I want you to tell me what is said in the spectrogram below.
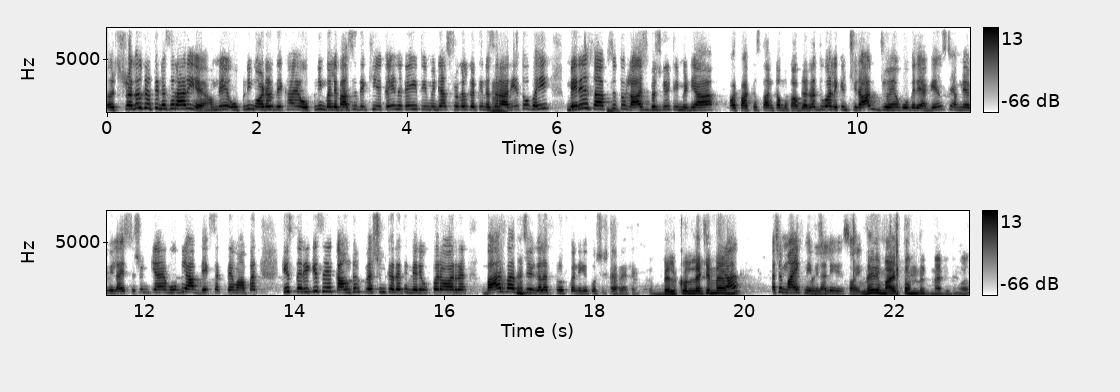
स्ट्रगल करती नज़र आ रही है। हमने ओपनिंग ऑर्डर देखा है ओपनिंग बल्लेबाजी देखी है कहीं ना कहीं टीम इंडिया स्ट्रगल करती नज़र आ रही है। तो भाई मेरे हिसाब से तो लाज बच गई टीम इंडिया और पाकिस्तान का मुकाबला रद्द हुआ लेकिन चिराग जो है वो मेरे अगेंस्ट है। हमने अभी लाइव सेशन किया है वो भी आप देख सकते हैं वहाँ पर किस तरीके से काउंटर क्वेश्चन कर रहे थे मेरे ऊपर और बार बार मुझे गलत प्रूफ करने की कोशिश कर रहे थे। बिल्कुल लेकिन अच्छा माइक नहीं मिला लीजिए सॉरी नहीं नहीं माइक तो हम मैं दे दूँगा।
